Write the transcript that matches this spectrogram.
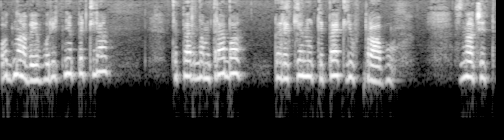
Одна виворітня петля. Тепер нам треба перекинути петлю вправо. Значить,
